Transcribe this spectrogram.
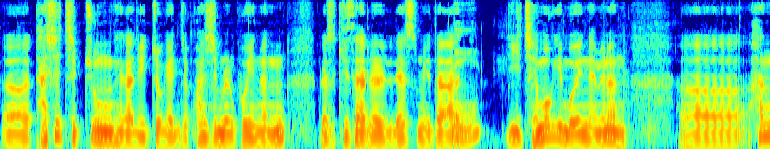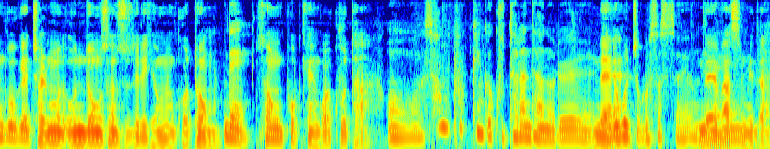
어, 다시 집중해가지고 이쪽에 이제 관심을 보이는 그래서 기사를 냈습니다. 네. 이 제목이 뭐였냐면은 어, 한국의 젊은 운동 선수들이 겪는 고통, 네. 성폭행과 구타. 어, 성폭행과 구타란 단어를 네. 노골적으로 썼어요. 네, 맞습니다.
